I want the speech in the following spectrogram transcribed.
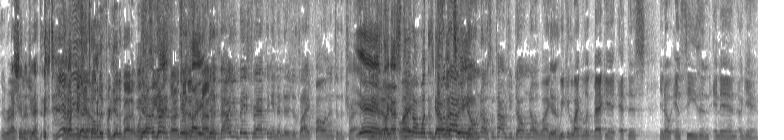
I shouldn't right. have drafted this. Yeah, Because yeah. you totally forget about it once Yeah, the season right. starts. There's it like- There's value based drafting, and then there's just like falling into the trap. Yeah, it's like, I still don't want this guy and on my team. sometimes you don't know. Sometimes you don't know. Like Yeah. we could like look back in, at this, you know, in season, and then again,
